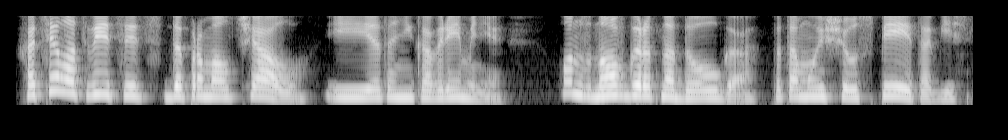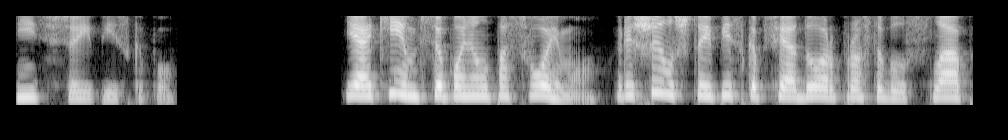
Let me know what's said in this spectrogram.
Хотел ответить, да промолчал, и это не ко времени. Он в Новгород надолго, потому еще успеет объяснить все епископу. Иаким все понял по-своему. Решил, что епископ Феодор просто был слаб,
